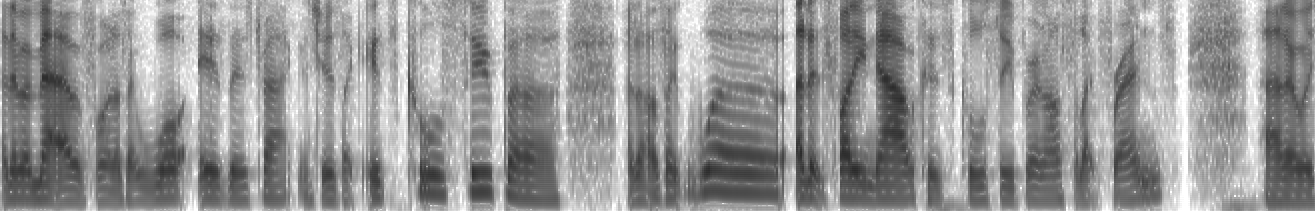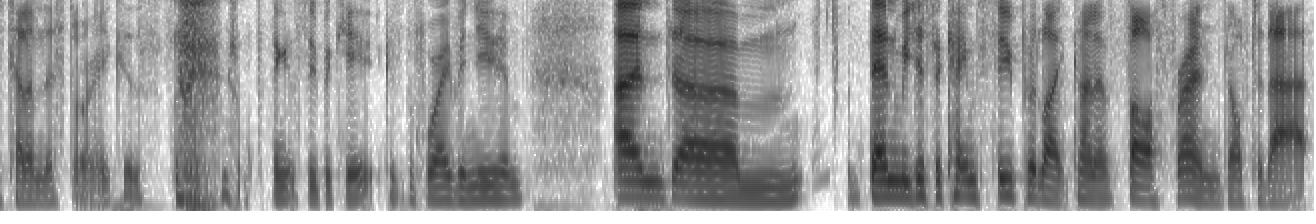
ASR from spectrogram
I never met her before, and I was like, what is this track? And she was like, it's Cool Super. And I was like, whoa. And it's funny now because Cool Super and us are like friends. And I always tell him this story because I think it's super cute because before I even knew him. And um, then we just became super like kind of fast friends after that.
